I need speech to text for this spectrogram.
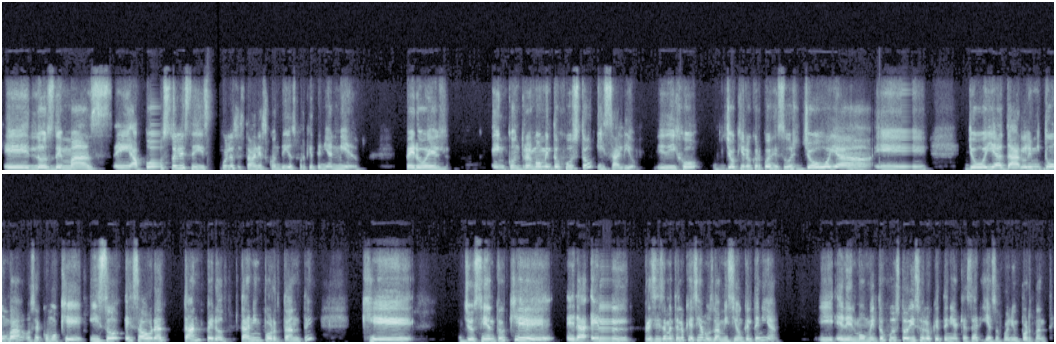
eh, los demás eh, apóstoles y discípulos estaban escondidos porque tenían miedo, pero él encontró el momento justo y salió y dijo, yo quiero el cuerpo de Jesús, yo voy a, eh, yo voy a darle mi tumba, o sea, como que hizo esa obra tan, pero tan importante que yo siento que era el, precisamente lo que decíamos, la misión que él tenía. Y en el momento justo hizo lo que tenía que hacer y eso fue lo importante.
